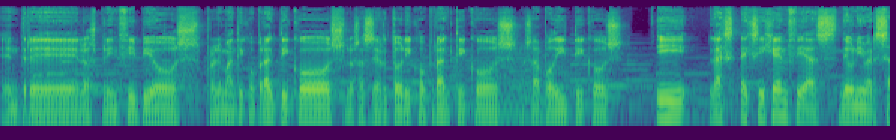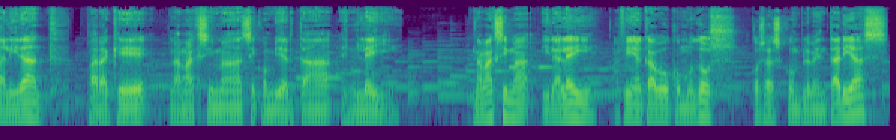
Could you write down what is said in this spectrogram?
entre los principios problemático-prácticos, los asertórico-prácticos, los apodíticos y las exigencias de universalidad para que la máxima se convierta en ley. La máxima y la ley, al fin y al cabo, como dos cosas complementarias,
